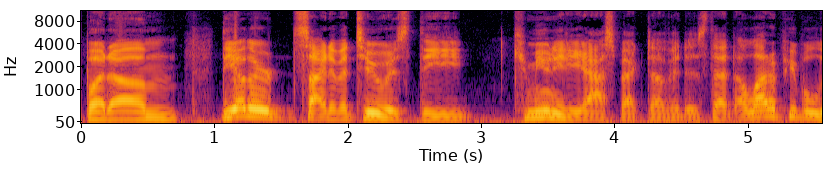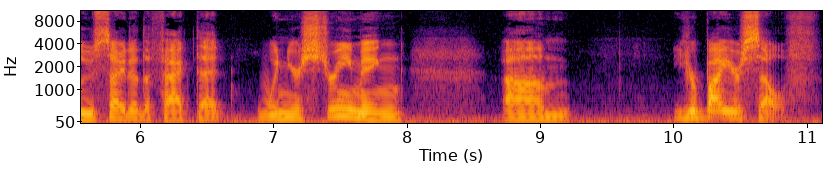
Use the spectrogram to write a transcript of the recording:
But um, the other side of it too is the community aspect of it is that a lot of people lose sight of the fact that when you're streaming, um, you're by yourself,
